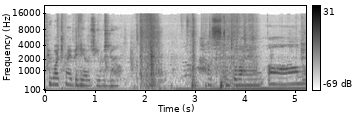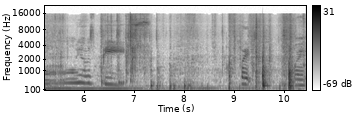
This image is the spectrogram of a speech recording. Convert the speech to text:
If you watch my videos, you would know how stupid I am. Oh, have beef. Wait, wait.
